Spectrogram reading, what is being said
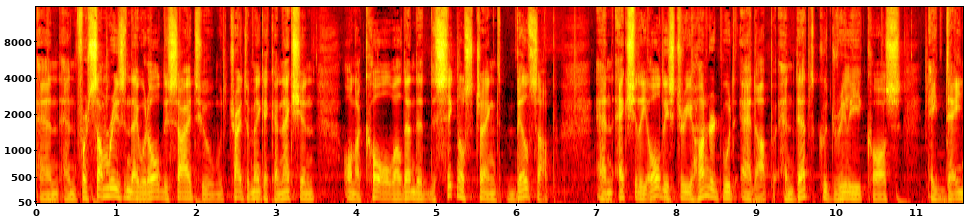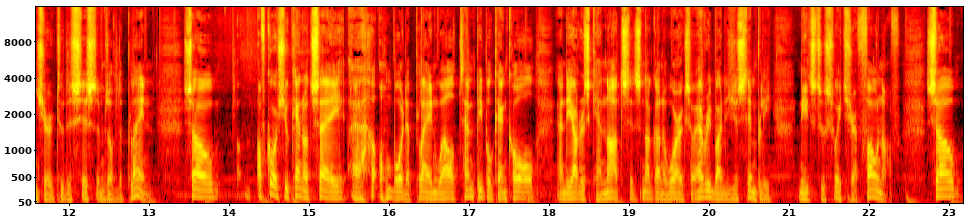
and, and for some reason they would all decide to try to make a connection on a call, well, then the, the signal strength builds up. And actually, all these 300 would add up, and that could really cause a danger to the systems of the plane. So, of course, you cannot say uh, on board a plane, well, 10 people can call and the others cannot. It's not going to work. So, everybody just simply needs to switch their phone off. So,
